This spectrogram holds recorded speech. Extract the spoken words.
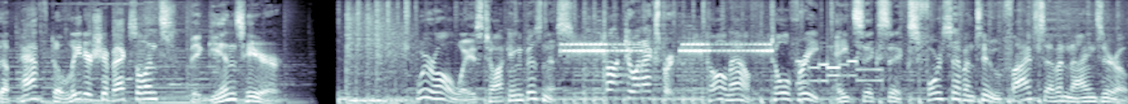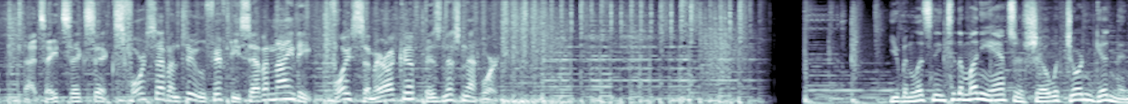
The path to leadership excellence begins here. We're always talking business. Talk to an expert. Call now, toll free, 866 472 5790. That's 866 472 5790. Voice America Business Network. You've been listening to the Money Answer Show with Jordan Goodman.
